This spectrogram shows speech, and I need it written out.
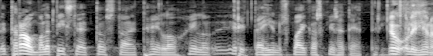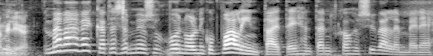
että Raumalle pisteet tuosta, että heillä on, heillä on erittäin hienossa paikassa kesäteatteri. Joo, oli hieno miljö. Mä vähän veikkaan, tässä myös voinut olla niinku valinta, että eihän tämä nyt kauhean syvälle mene,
